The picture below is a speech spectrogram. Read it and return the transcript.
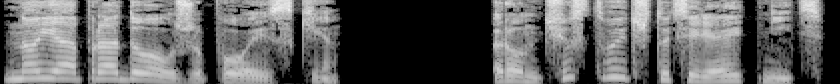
Но я продолжу поиски. Рон чувствует, что теряет нить.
